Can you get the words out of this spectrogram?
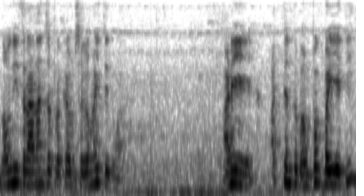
नवनीत राणांचं प्रकरण सगळं माहिती आहे तुम्हाला. आणि अत्यंत भंपक बाई आहे ती.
